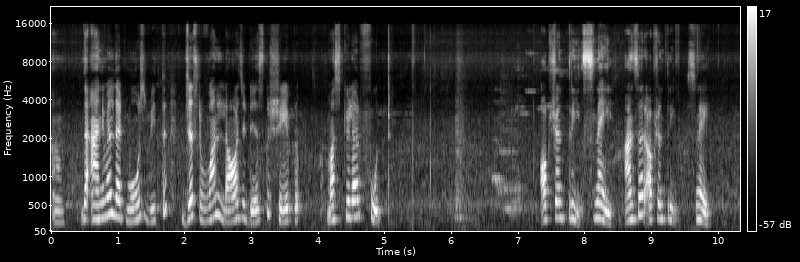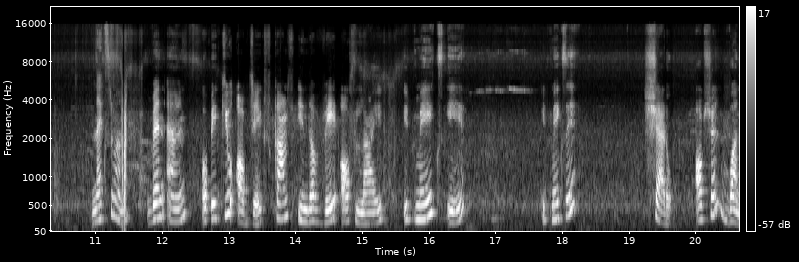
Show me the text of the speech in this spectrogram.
uh, the animal that moves with just one large disc shaped muscular foot. Option 3 snail. Answer option 3 snail. Next one. When an opaque object comes in the way of light it makes a it makes a shadow option 1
